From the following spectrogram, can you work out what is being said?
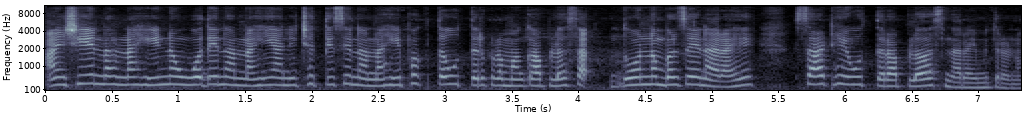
ऐंशी येणार नाही नव्वद येणार नाही आणि छत्तीस येणार नाही. फक्त उत्तर क्रमांक आपलं सा दोन नंबरचं येणार आहे. साठ हे उत्तर आपलं असणार आहे मित्रांनो.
